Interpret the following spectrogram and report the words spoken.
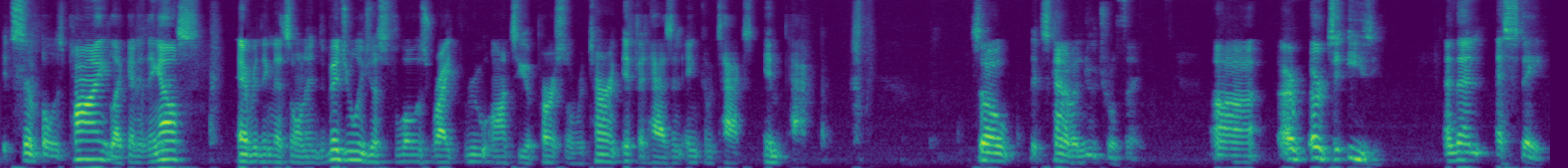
it's simple as pie, like anything else. Everything that's owned individually just flows right through onto your personal return if it has an income tax impact. So it's kind of a neutral thing. Uh, or, or it's easy. And then estate.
